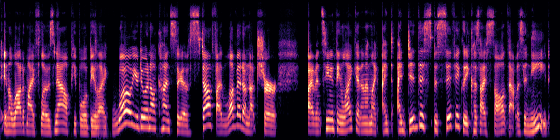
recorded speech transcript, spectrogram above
in a lot of my flows now, people will be like, whoa, you're doing all kinds of stuff. I love it. I'm not sure I haven't seen anything like it. And I'm like, I, I did this specifically because I saw that was a need.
